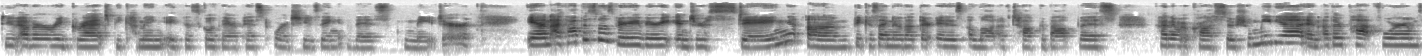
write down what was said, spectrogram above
Do you ever regret becoming a physical therapist or choosing this major? And I thought this was very, very interesting um, because I know that there is a lot of talk about this kind of across social media and other platforms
